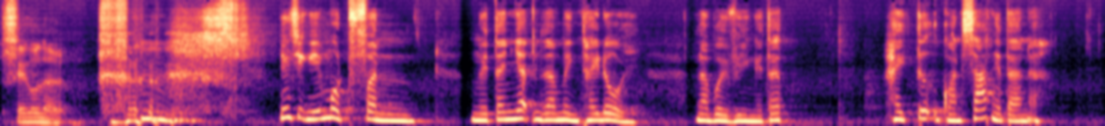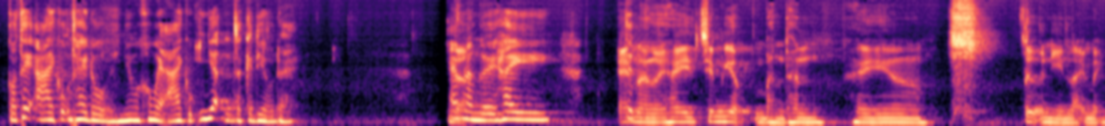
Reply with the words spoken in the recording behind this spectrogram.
failure ừ. nhưng chị nghĩ một phần người ta nhận ra mình thay đổi là bởi vì người ta hay tự quan sát người ta nữa có thể ai cũng thay đổi nhưng mà không phải ai cũng nhận ra cái điều đấy em dạ. là người hay em là người hay chiêm nghiệm bản thân hay uh, tự nhìn lại mình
